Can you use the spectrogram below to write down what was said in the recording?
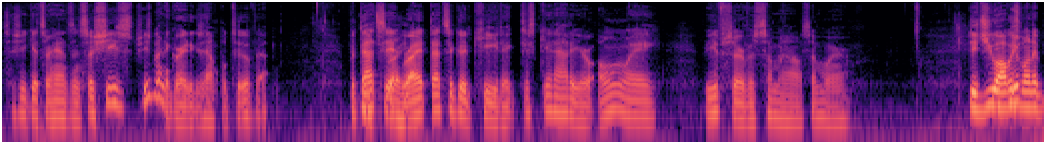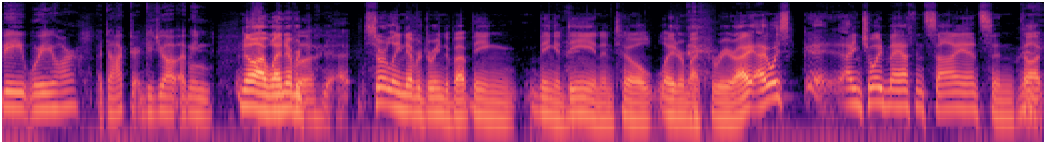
So she gets her hands in. So she's she's been a great example too of that. But that's, That's it, right? That's a good key to just get out of your own way, be of service somehow, somewhere. Did you always you- want to be where you are, a doctor? Did you? I mean, No, I, I never, uh, certainly never dreamed about being being a dean until later in my career. I, I always, I enjoyed math and science, and thought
